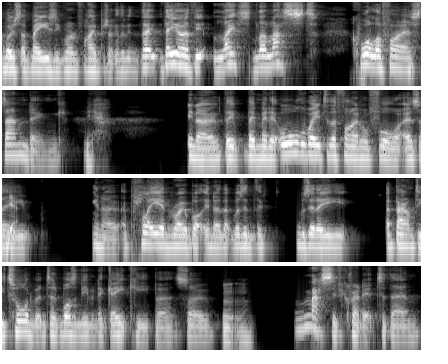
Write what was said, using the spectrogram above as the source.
most amazing run for Hypershock. I mean, they they are the last the last qualifier standing. Yeah. You know, they they made it all the way to the final four as a Yeah. you know a play-in robot. You know that was in the was in a a bounty tournament and wasn't even a gatekeeper. So Mm-mm. massive credit to them.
